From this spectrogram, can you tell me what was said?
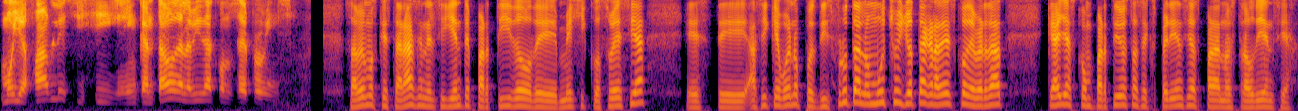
muy afables y sí, encantado de la vida conocer provincia. Sabemos que estarás en el siguiente partido de México-Suecia. Este, así que bueno, pues disfrútalo mucho y yo te agradezco de verdad que hayas compartido estas experiencias para nuestra audiencia.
